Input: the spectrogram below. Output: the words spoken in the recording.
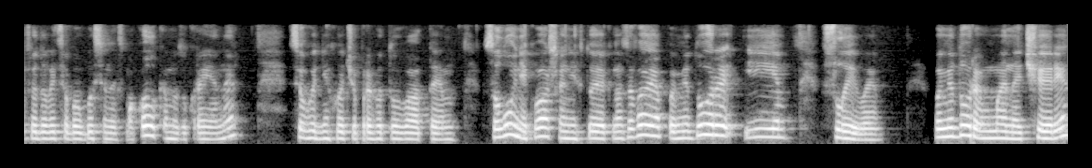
хто дивиться бабусяни смаколиками з України. Сьогодні хочу приготувати солоні, квашені, хто як називає, помідори і сливи. Помідори в мене чері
